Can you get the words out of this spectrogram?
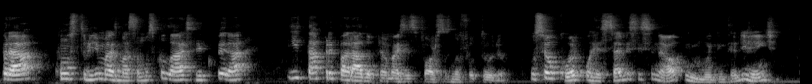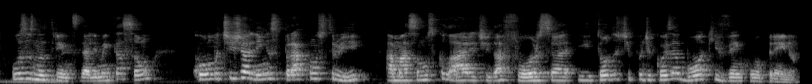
para construir mais massa muscular, se recuperar e estar tá preparado para mais esforços no futuro. O seu corpo recebe esse sinal, e muito inteligente, usa os nutrientes da alimentação como tijolinhos para construir a massa muscular e te dar força e todo tipo de coisa boa que vem com o treino.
